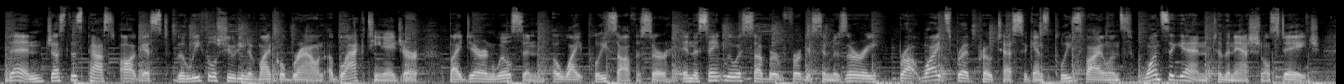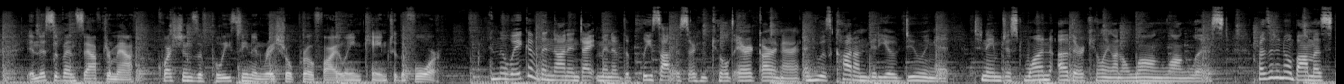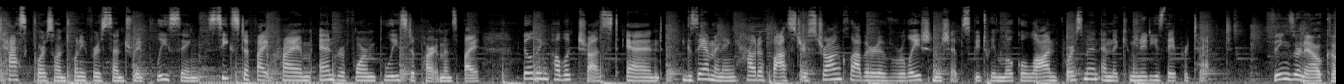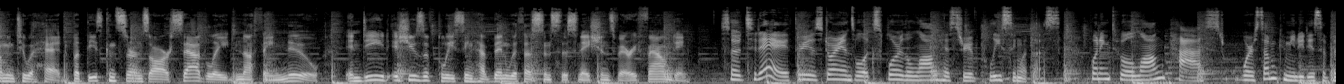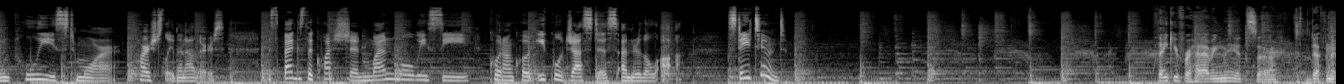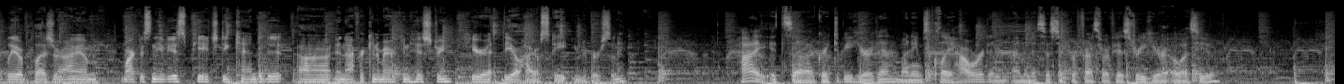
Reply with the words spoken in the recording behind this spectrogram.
Then, just this past August, the lethal shooting of Michael Brown, a black teenager, by Darren Wilson, a white police officer, in the St. Louis suburb Ferguson, Missouri, brought widespread protests against police violence once again to the national stage. In this event's aftermath, questions of policing and racial profiling came to the fore. In the wake of the non indictment of the police officer who killed Eric Garner and who was caught on video doing it, to name just one other killing on a long, long list, President Obama's Task Force on 21st Century Policing seeks to fight crime and reform police departments by building public trust and examining how to foster strong collaborative relationships between local law enforcement and the communities they protect. Things are now coming to a head, but these concerns are, sadly, nothing new. Indeed, issues of policing have been with us since this nation's very founding. So today, three historians will explore the long history of policing with us, pointing to a long past where some communities have been policed more harshly than others. This begs the question when will we see quote unquote equal justice under the law? Stay tuned. Thank you for having me. It's uh, definitely a pleasure. I am Marcus Nevius, PhD candidate uh, in African American history here at The Ohio State University. Hi, it's uh, great to be here again. My name is Clay Howard, and I'm an assistant professor of history here at OSU.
